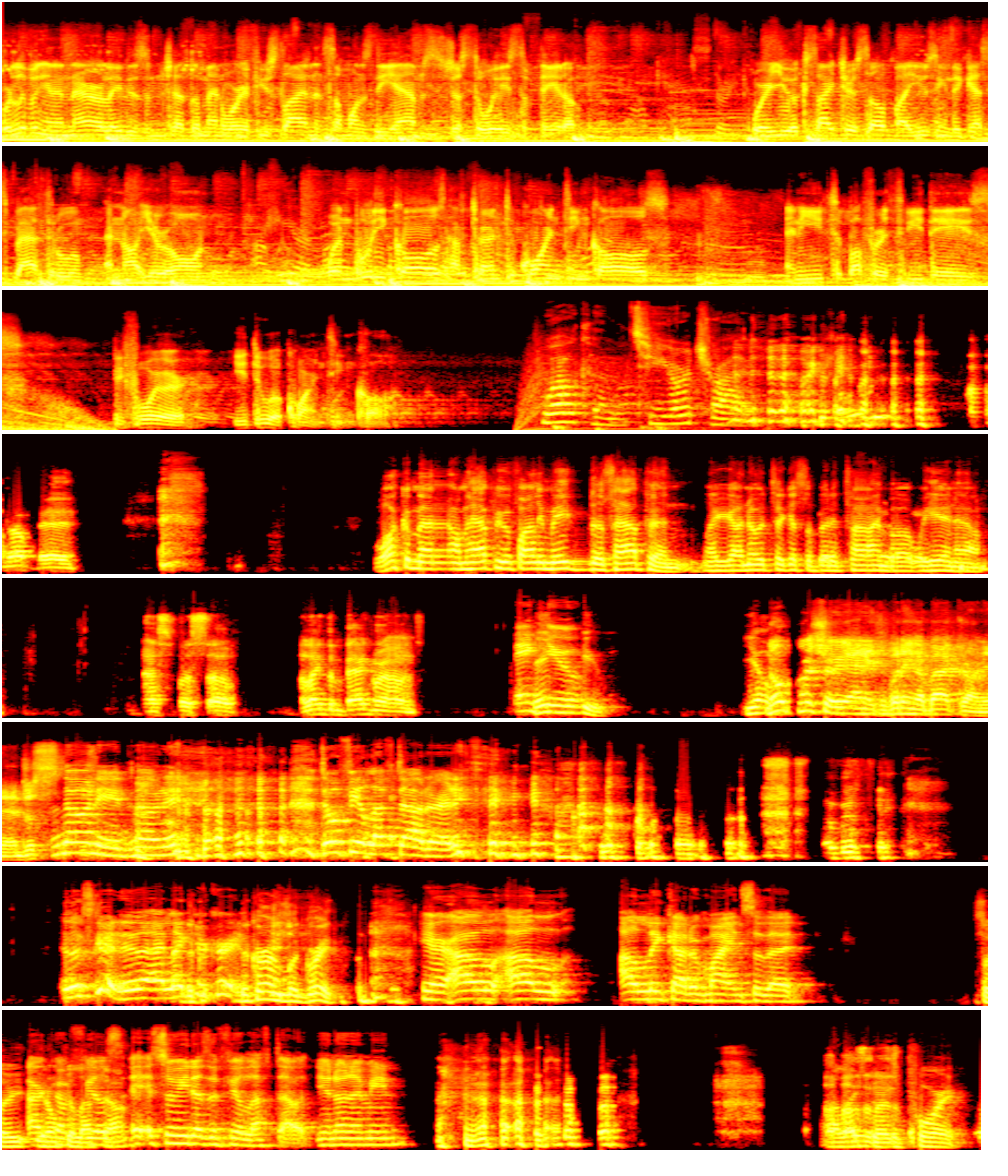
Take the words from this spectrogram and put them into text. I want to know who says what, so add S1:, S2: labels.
S1: We're living in an era, ladies and gentlemen, where if you slide in someone's DMs, it's just a waste of data. Where you excite yourself by using the guest bathroom and not your own. When booty calls have turned to quarantine calls, and you need to buffer three days before you do a quarantine call.
S2: Welcome to your tribe.
S3: okay.
S4: Not bad.
S5: Welcome, man. I'm happy we finally made this happen. Like I know it took us a bit of time, but we're here now.
S4: That's what's up. I like the background.
S3: Thank,
S5: Thank
S3: you.
S5: you. Yo,
S6: No pressure, Yanni, to putting a background in. Just
S3: No need, no need. Don't feel left out or anything. it looks good. I like your curtain.
S5: the curtains look great.
S3: Here, I'll I'll I'll link out of mine so that
S5: So you you don't
S3: Arqam
S5: feel left
S3: feels
S5: out.
S3: eh, so he doesn't feel left out. You know what I mean?
S5: I like
S4: That's a
S5: the
S4: nice-
S5: support.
